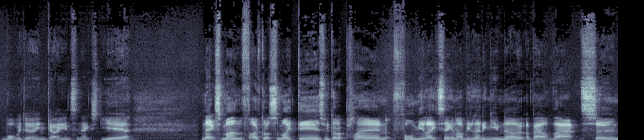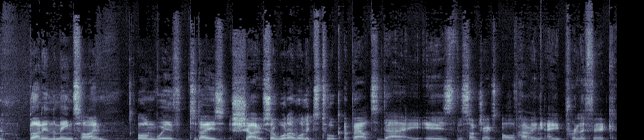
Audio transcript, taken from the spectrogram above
what we're doing going into next year. Next month, I've got some ideas. We've got a plan formulating, and I'll be letting you know about that soon. But in the meantime, on with today's show. So, what I wanted to talk about today is the subject of having a prolific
